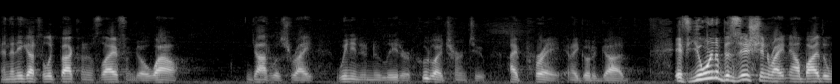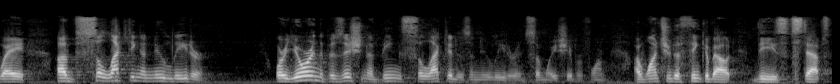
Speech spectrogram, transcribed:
And then he got to look back on his life and go, Wow, God was right. We need a new leader. Who do I turn to? I pray and I go to God. If you're in a position right now, by the way, of selecting a new leader, or you're in the position of being selected as a new leader in some way, shape, or form, I want you to think about these steps.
